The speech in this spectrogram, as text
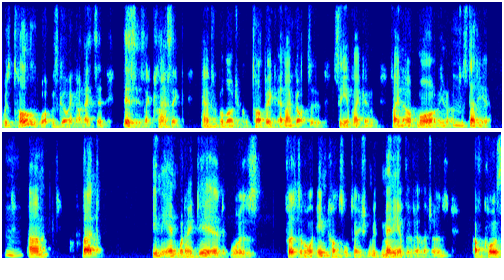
was told what was going on, I said, this is a classic anthropological topic, and I've got to see if I can find out more, you know, to Mm. study it. Mm. Um, but in the end, what I did was, first of all, in consultation with many of the villagers, of course,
